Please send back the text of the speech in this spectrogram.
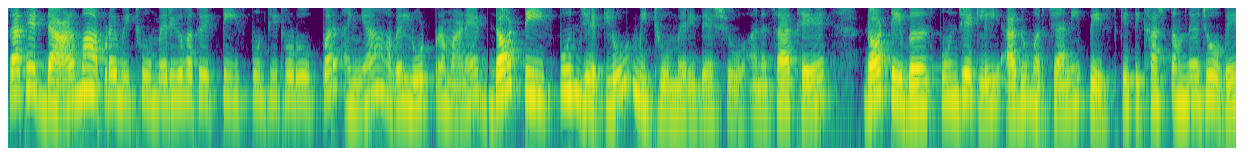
સાથે દાળમાં આપણે મીઠું ઉમેર્યું હતું એક ટીસ્પૂનથી થોડું ઉપર, અહીંયા હવે લોટ પ્રમાણે દોઢ ટીસ્પૂન જેટલું મીઠું ઉમેરી દેશું. અને સાથે દોઢ ટેબલ સ્પૂન જેટલી આદુ મરચાંની પેસ્ટ કે તીખાશ તમને જોવે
